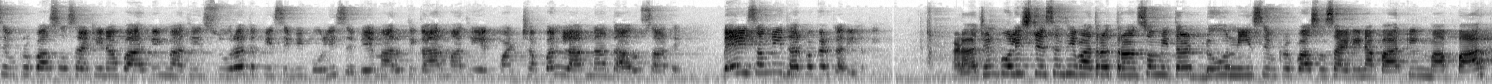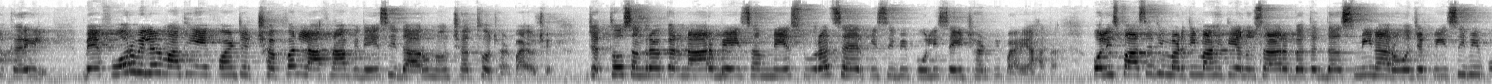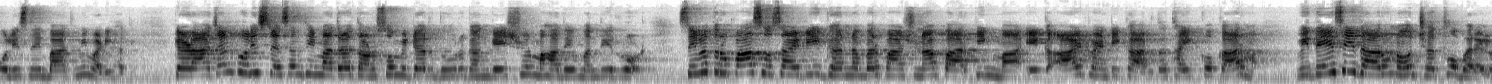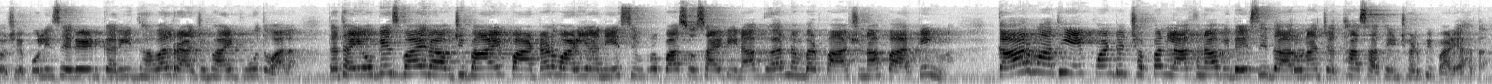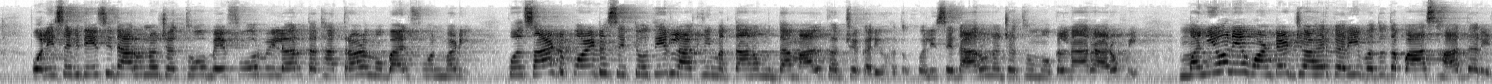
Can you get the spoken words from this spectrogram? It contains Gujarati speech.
શિવકૃપા સોસાયટીના પાર્કિંગમાંથી સુરત પીસીબી પોલીસે બે મારુતિ કારમાંથી એક છપ્પન લાખના દારૂ સાથે બે ઇસમની ધરપકડ કરી હતી. અડાજણ પોલીસ સ્ટેશનથી માત્ર ત્રણસો મીટર દૂરની શિવકૃપા સોસાયટીના પાર્કિંગમાં પાર્ક કરેલી બે ફોર વ્હીલરમાંથી એક પોઈન્ટ છપ્પન લાખના વિદેશી દારૂનો જથ્થો ઝડપાયો છે. જથ્થો સંગ્રહ કરનાર બે ઇસમને સુરત શહેર પીસીબી પોલીસે ઝડપી પાડ્યા હતા. પોલીસ પાસેથી મળતી માહિતી અનુસાર ગત દસમીના રોજ પીસીબી પોલીસને બાતમી મળી હતી. કે રાજન પોલીસ સ્ટેશનથી માત્ર ત્રણસો મીટર દૂર ગંગેશ્વર મહાદેવ મંદિર રોડ. શિવકૃપા સોસાયટી ઘર નંબર પાંચના પાર્કિંગમાં એક આર ટ્વેન્ટી કાર તથા ઇકો કારમાં વિદેશી દારૂનો જથ્થો ભરેલો છે. પોલીસે રેડ કરી ધવલ રાજભાઈ ભૂતવાલા તથા યોગેશભાઈ રાવજીભાઈ પાટણવાડિયાને શિવકૃપા સોસાયટીના ઘર નંબર પાંચના પાર્કિંગમાં. કારમાંથી એક પોઈન્ટ છપ્પન લાખના વિદેશી દારૂના જથ્થા સાથે ઝડપી પાડ્યા હતા. પોલીસે વિદેશી દારૂનો જથ્થો, બે ફોર વ્હીલર તથા ત્રણ મોબાઈલ ફોન મળી. કુલ સાઠ પોઈન્ટ સિત્યોતેર લાખની મત્તાનો મુદ્દા માલ કબજે કર્યો હતો. પોલીસે દારૂનો જથ્થો મોકલનાર આરોપી મનિયોને વોન્ટેડ જાહેર કરી વધુ તપાસ હાથ ધરી છે.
